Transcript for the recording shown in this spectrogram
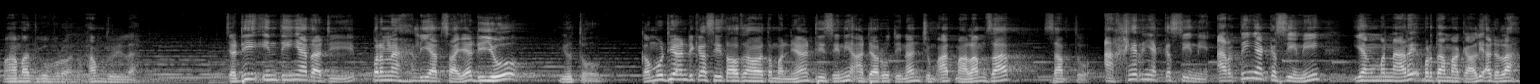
Muhammad Gufron, Alhamdulillah. Jadi intinya tadi pernah lihat saya di You- YouTube. Kemudian dikasih tahu sama temannya di sini ada rutinan Jumat malam Sab Sabtu. Akhirnya ke sini. Artinya ke sini yang menarik pertama kali adalah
